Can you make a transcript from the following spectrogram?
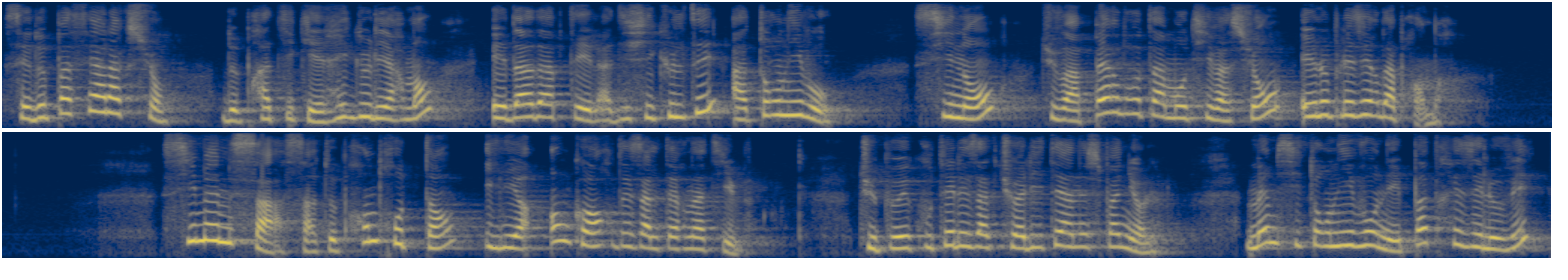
c'est de passer à l'action, de pratiquer régulièrement et d'adapter la difficulté à ton niveau. Sinon, tu vas perdre ta motivation et le plaisir d'apprendre. Si même ça, ça te prend trop de temps, il y a encore des alternatives. Tu peux écouter les actualités en espagnol. Même si ton niveau n'est pas très élevé,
